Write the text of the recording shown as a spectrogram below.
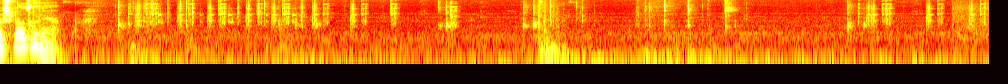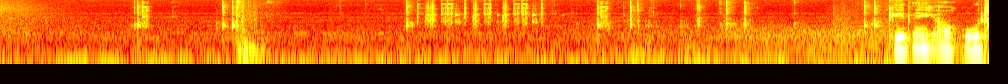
geschlossen? Ja. Geht nicht, auch gut.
